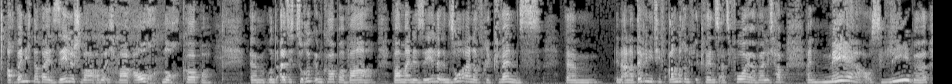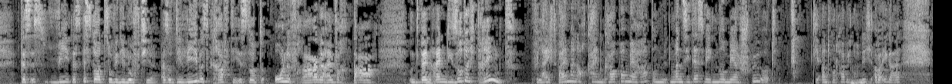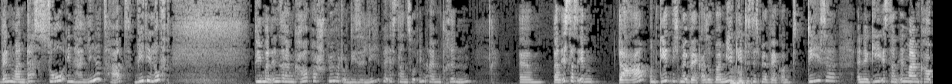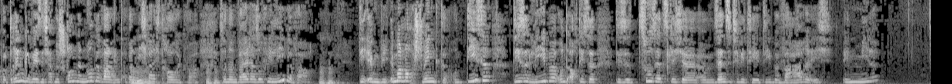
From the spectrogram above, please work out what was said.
auch wenn ich dabei seelisch war, aber ich war auch noch Körper. Ähm, und als ich zurück im Körper war, war meine Seele in so einer Frequenz, ähm, in einer definitiv anderen Frequenz als vorher, weil ich habe ein Meer aus Liebe. Das ist wie, das ist dort so wie die Luft hier. Also die Liebeskraft, die ist dort ohne Frage einfach da. Und wenn einen die so durchdringt, Vielleicht weil man auch keinen Körper mehr hat und man sie deswegen nur mehr spürt. Die Antwort habe ich noch nicht, aber egal. Wenn man das so inhaliert hat, wie die Luft, die man in seinem Körper spürt und diese Liebe ist dann so in einem drin, ähm, dann ist das eben da und geht nicht mehr weg. Also bei mir mhm. geht es nicht mehr weg. Und diese Energie ist dann in meinem Körper drin gewesen. Ich habe eine Stunde nur geweint, aber mhm. nicht, weil ich traurig war, mhm. sondern weil da so viel Liebe war. Mhm die irgendwie immer noch schwingte. Und diese, diese Liebe und auch diese, diese zusätzliche ähm, Sensitivität, die bewahre ich in mir.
